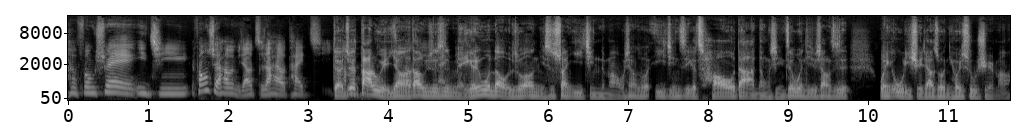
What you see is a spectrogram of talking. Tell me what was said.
风水、易经、风水他们比较知道，还有太极。对啊，就是大陆也一样啊。大陆就是每个人问到我就说，你是算易经的吗？我想说，易经是一个超大的东西。这个问题就像是问一个物理学家说，你会数学吗？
